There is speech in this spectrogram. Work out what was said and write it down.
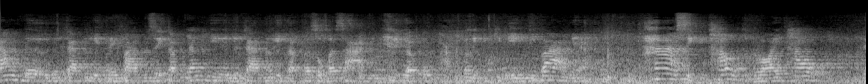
ดั้งเดิมหรือการผลิตในฟาร์มเกษตรกรรมยั่งยืนหรือการผลิตแบบผสมผสานผลิตแบบปลูกผักผลิตกินเองที่บ้านเนี่ยห้าสิบเท่าถึงร้อยเท่าใน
